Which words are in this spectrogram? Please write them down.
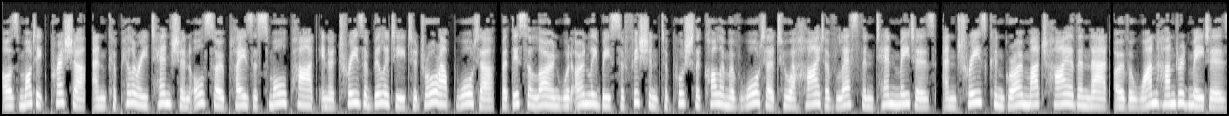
osmotic pressure, and capillary tension also plays a small part in a tree's ability to draw up water, but this alone would only be sufficient to push the column of water to a height of less than 10 meters, and trees can grow much higher than that over 100 meters.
